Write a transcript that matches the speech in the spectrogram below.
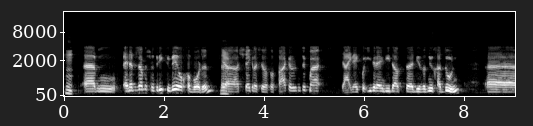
Hm. Um, en het is ook een soort ritueel geworden. Ja. Uh, als je, zeker als je dat wat vaker doet natuurlijk. Maar ja, ik denk voor iedereen die dat, die dat nu gaat doen... Uh,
